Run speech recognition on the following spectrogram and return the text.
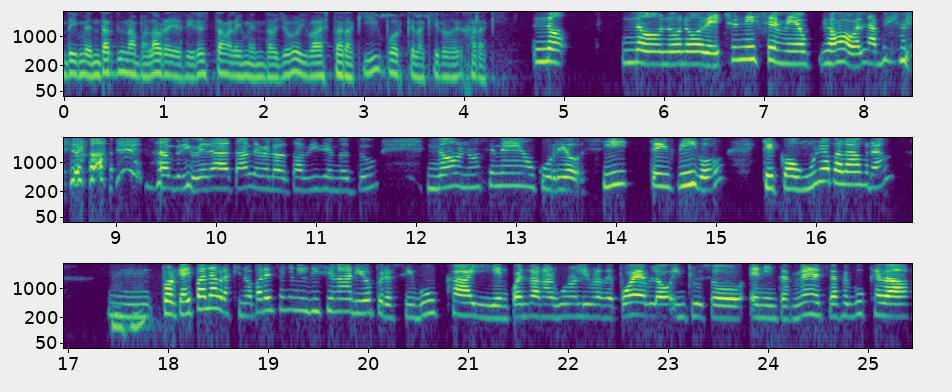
de inventarte una palabra y decir, esta me la he inventado yo y va a estar aquí porque la quiero dejar aquí. No, no, no, no, de hecho ni se me no, la primera, la primera tal, me lo estás diciendo tú, no, no se me ocurrió. Sí te digo que con una palabra Mm, porque hay palabras que no aparecen en el diccionario, pero si busca y encuentran algunos libros de pueblo, incluso en internet, se hace búsqueda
